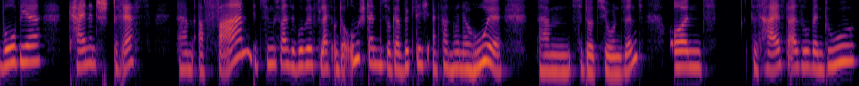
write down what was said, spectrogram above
wo wir keinen Stress ähm, erfahren, beziehungsweise wo wir vielleicht unter Umständen sogar wirklich einfach nur in einer Ruhesituation ähm, sind. Und das heißt also, wenn du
